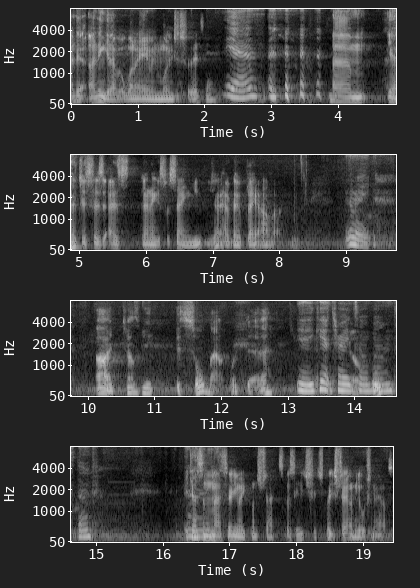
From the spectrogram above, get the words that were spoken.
I, didn't, I didn't get up at 1 a.m. in the morning just for this. Yes. Um, yeah, just as as Glenegus was saying, you, you don't have no plate armor. right. Oh, it tells me it's soulbound. What the? Yeah, you can't trade No. soulbone stuff. It doesn't matter anyway, Constraxx, because it should put it straight on the auction house.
